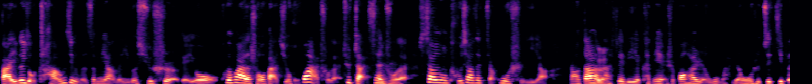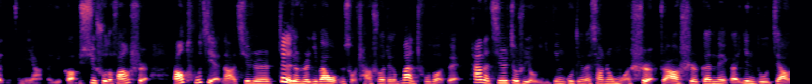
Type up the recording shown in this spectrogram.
把一个有场景的这么样的一个叙事，给用绘画的手法去画出来，去展现出来，像用图像在讲故事一样。然后当然了，这里也肯定也是包含人物嘛，人物是最基本的这么样的一个叙述的方式。然后图解呢，其实这个就是一般我们所常说的这个曼图罗，对它呢，其实就是有一定固定的象征模式，主要是跟那个印度教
